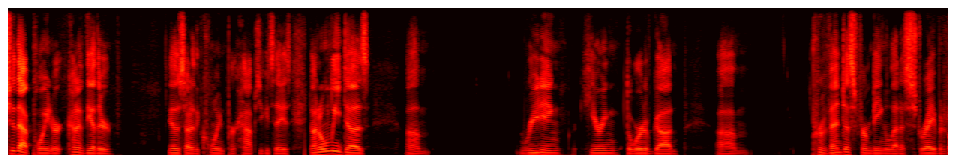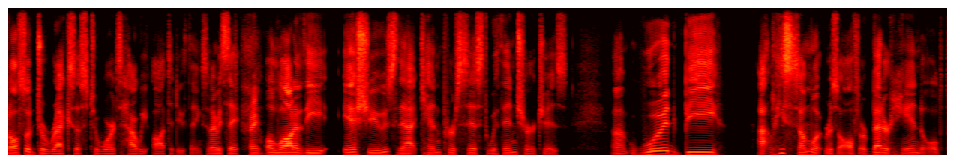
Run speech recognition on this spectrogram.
to that point, or kind of the other, the other side of the coin, perhaps you could say is not only does um, reading, hearing the Word of God um, prevent us from being led astray, but it also directs us towards how we ought to do things. And I would say Right. a lot of the issues that can persist within churches um, would be at least somewhat resolved or better handled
